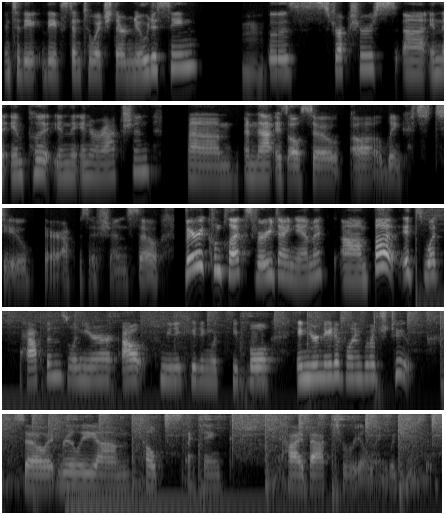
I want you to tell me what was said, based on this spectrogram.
and to the, the extent to which they're noticing mm. those structures uh, in the input in the interaction um, and that is also uh, linked to their acquisition so very complex very dynamic um, but it's what happens when you're out communicating with mm-hmm. people in your native language too so it really um, helps i think tie back to real language usage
